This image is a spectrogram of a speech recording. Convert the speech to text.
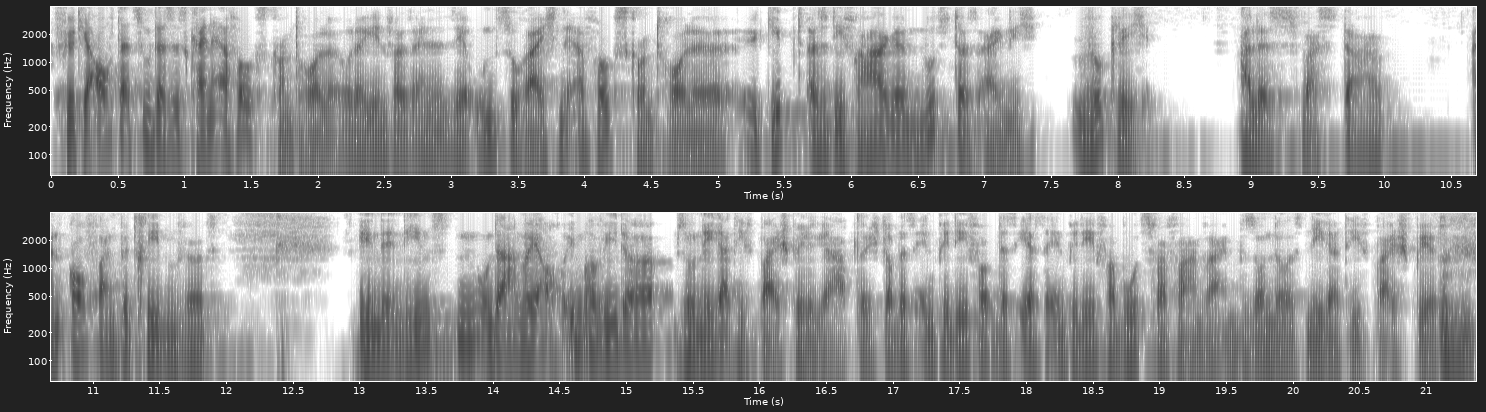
führt ja auch dazu, dass es keine Erfolgskontrolle oder jedenfalls eine sehr unzureichende Erfolgskontrolle gibt. Also die Frage, nutzt das eigentlich wirklich alles, was da an Aufwand betrieben wird? In den Diensten. Und da haben wir ja auch immer wieder so Negativbeispiele gehabt. Und ich glaube, das NPD, das erste NPD-Verbotsverfahren war ein besonderes Negativbeispiel, mhm.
